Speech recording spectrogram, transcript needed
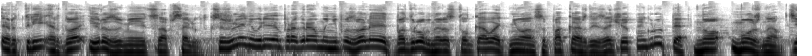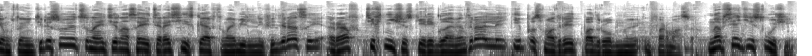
R3, R2 и, разумеется, Абсолют. К сожалению, время программы не позволяет подробно растолковать нюансы по каждой зачетной группе, но можно тем, кто интересуется, найти на сайте Российской автомобильной федерации РАФ технический регламент ралли и посмотреть подробную информацию. На всякий случай,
